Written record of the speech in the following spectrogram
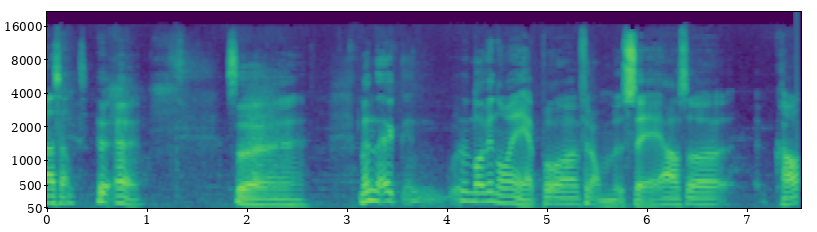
ja. sant. Så, men eh, når vi nå er på Fram-museet, altså hva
